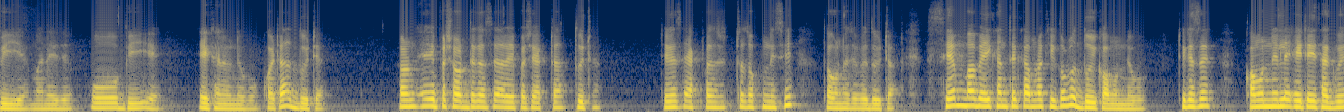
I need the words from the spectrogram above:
বি এ মানে এই যে ও বি এ এখানেও নেব কয়টা? দুইটা। কারণ এই পাশে অর্ধেক আছে আর এই পাশে একটা, দুইটা। ঠিক আছে? এক পাশেরটা যখন নিছি, তখন হয়ে যাবে দুইটা। সেমভাবে এইখান থেকে আমরা কি করব? দুই কমন নেব। ঠিক আছে? কমন নিলে এইটাই থাকবে।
